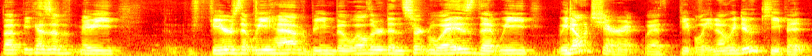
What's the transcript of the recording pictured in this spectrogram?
but because of maybe fears that we have or being bewildered in certain ways that we we don't share it with people you know we do keep it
